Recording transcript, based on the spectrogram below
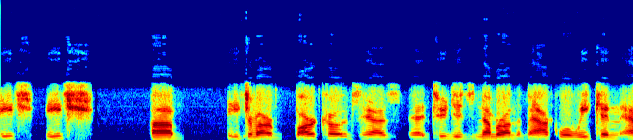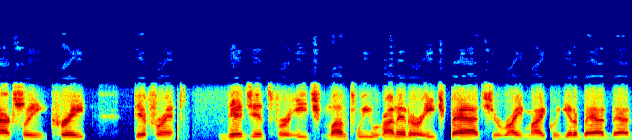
each each uh, each of our barcodes has a two-digit number on the back where we can actually create different digits for each month we run it or each batch. You're right, Mike. We get a bad batch.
